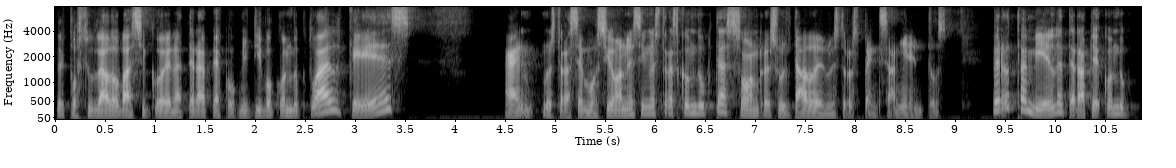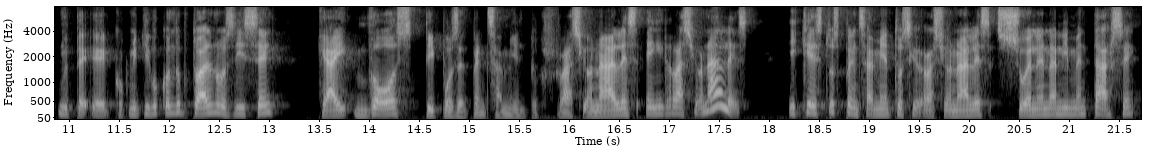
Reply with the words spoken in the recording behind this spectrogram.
el postulado básico de la terapia cognitivo-conductual, que es nuestras emociones y nuestras conductas son resultado de nuestros pensamientos. Pero también la terapia eh, cognitivo-conductual nos dice que hay dos tipos de pensamientos, racionales e irracionales, y que estos pensamientos irracionales suelen alimentarse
